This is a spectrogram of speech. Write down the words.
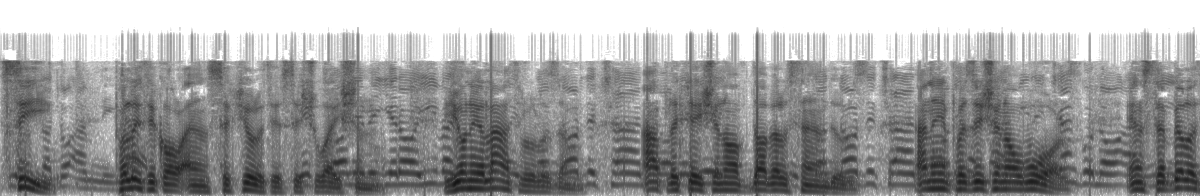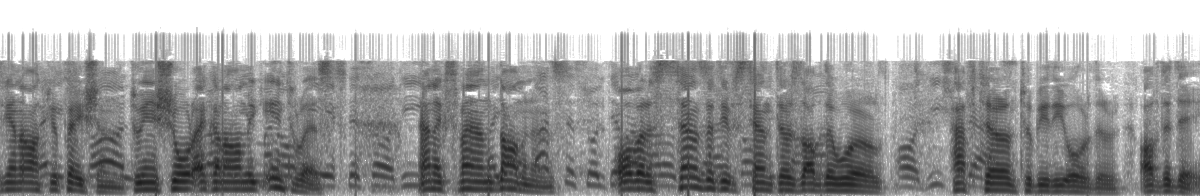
C. Political and security situation, unilateralism, application of double standards, and imposition of wars, instability and occupation to ensure economic interests and expand dominance over sensitive centers of the world have turned to be the order of the day.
